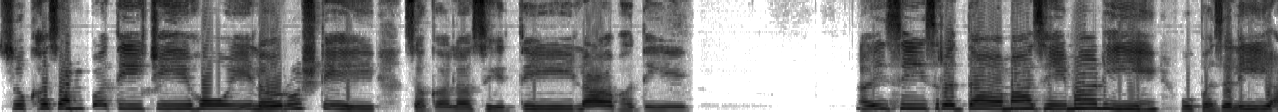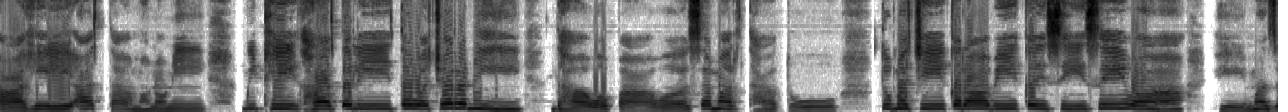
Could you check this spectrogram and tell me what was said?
सुख संपत्तीची होईल वृष्टी सकल सिद्धी लाभती. ऐसी श्रद्धा माझे मनी उपजली आहे आता म्हणून. मिठी घातली तव चरणी धाव पाव समर्था तू तुमची करावी कैसी सेवा हे मज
